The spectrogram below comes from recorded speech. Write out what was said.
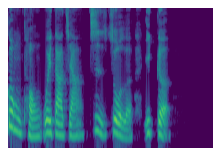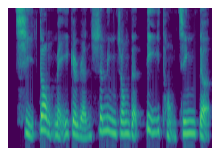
共同为大家制作了一个启动每一个人生命中的第一桶金的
